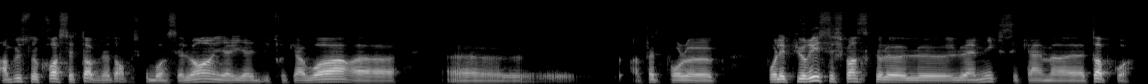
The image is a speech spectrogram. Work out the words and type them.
En plus, le cross, c'est top, j'adore, parce que bon, c'est long, il y, a, du truc à voir. en fait, pour le, pour les puristes, je pense que le, le, MX, c'est quand même top, quoi.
